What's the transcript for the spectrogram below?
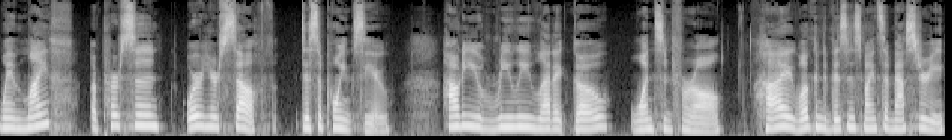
When life, a person, or yourself disappoints you, how do you really let it go once and for all? Hi, welcome to Business Mindset Mastery.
